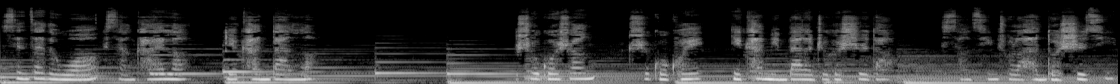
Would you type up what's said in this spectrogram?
现在的我想开了，也看淡了，受过伤、吃过亏，也看明白了这个世道，想清楚了很多事情。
